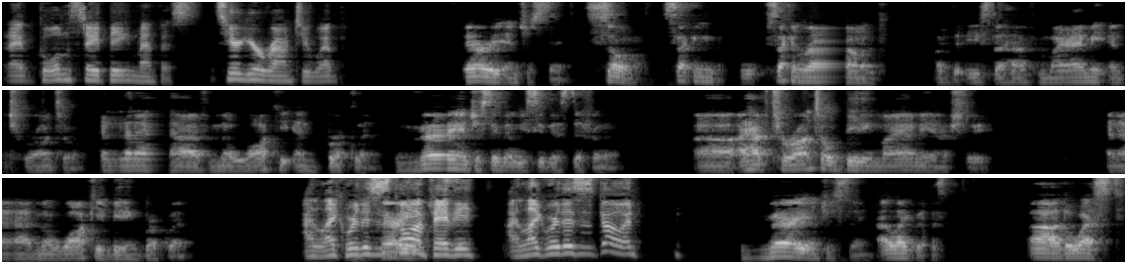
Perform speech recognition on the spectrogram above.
and I have Golden State beating Memphis. Let's hear your round 2, Webb. Very interesting. So second second round of the East, I have Miami and Toronto, and then I have Milwaukee and Brooklyn. Very interesting that we see this differently. Uh, I have Toronto beating Miami actually, and I have Milwaukee beating Brooklyn. I like where this Very is going, baby. I like where this is going. Very interesting. I like this. Uh, the West,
